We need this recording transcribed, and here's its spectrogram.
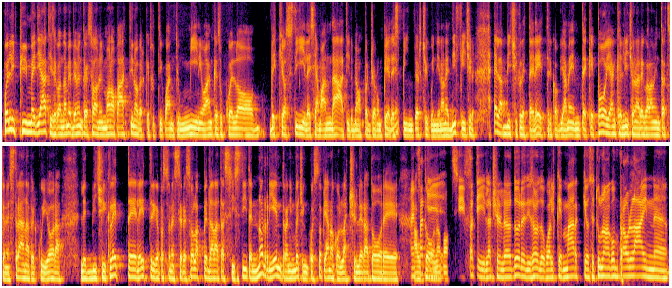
Quelli più immediati, secondo me, ovviamente sono il monopattino, perché tutti quanti un minimo, anche su quello vecchio stile, siamo andati, dobbiamo appoggiare un piede e spingerci, quindi non è difficile. E la bicicletta elettrica, ovviamente, che poi anche lì c'è una regolamentazione strana, per cui ora le biciclette elettriche possono essere solo a pedalata assistita e non rientrano invece in questo piano con l'acceleratore infatti, autonomo. Sì, infatti l'acceleratore di solito qualche marchio, se tu lo compra online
